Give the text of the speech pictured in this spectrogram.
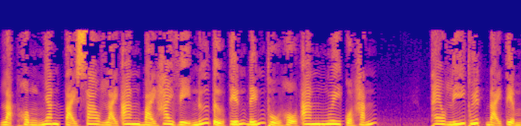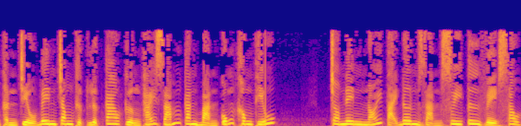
lạc hồng nhan tại sao lại an bài hai vị nữ tử tiến đến thủ hộ an nguy của hắn. theo lý thuyết đại tiệm thần triều bên trong thực lực cao cường thái giám căn bản cũng không thiếu. cho nên nói tại đơn giản suy tư về sau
